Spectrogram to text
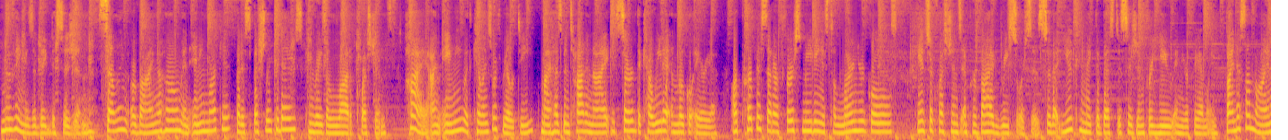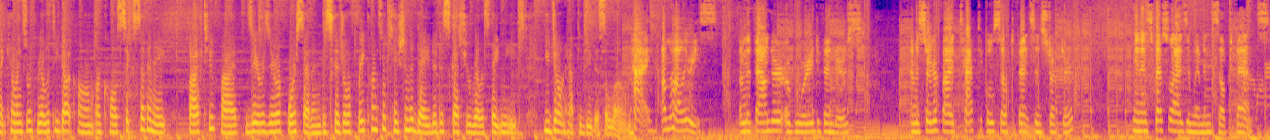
Moving is a big decision. Selling or buying a home in any market, but especially today's, can raise a lot of questions. Hi, I'm Amy with Killingsworth Realty. My husband Todd and I serve the Coweta and local area. Our purpose at our first meeting is to learn your goals, answer questions, and provide resources so that you can make the best decision for you and your family. Find us online at killingsworthrealty.com or call 678-525-0047 to schedule a free consultation today to discuss your real estate needs. You don't have to do this alone. Hi, I'm Holly Reese. I'm the founder of Warrior Defenders. I'm a certified tactical self defense instructor, and I specialize in women's self defense.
